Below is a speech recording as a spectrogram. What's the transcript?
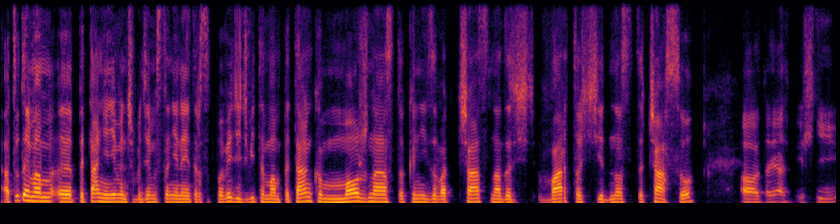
a tutaj mam e, pytanie, nie wiem, czy będziemy w stanie na nie teraz odpowiedzieć. Witam, mam pytanko. Można stokenizować czas, nadać wartość jednostce czasu? O, to ja, jeśli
